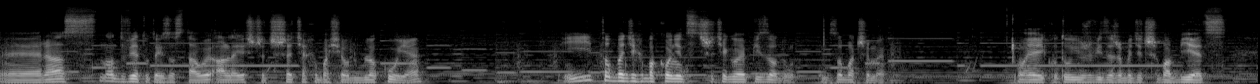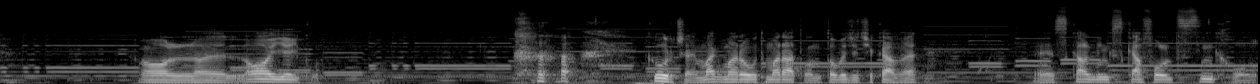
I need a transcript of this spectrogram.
E, Raz, no dwie tutaj zostały, ale jeszcze trzecia chyba się odblokuje. I to będzie chyba koniec trzeciego epizodu. Zobaczymy. Ojejku, tu już widzę, że będzie trzeba biec. Ole, ojejku. Kurczę, Magma Road Marathon, to będzie ciekawe. E, Scalding Scaffold Sinkhole.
